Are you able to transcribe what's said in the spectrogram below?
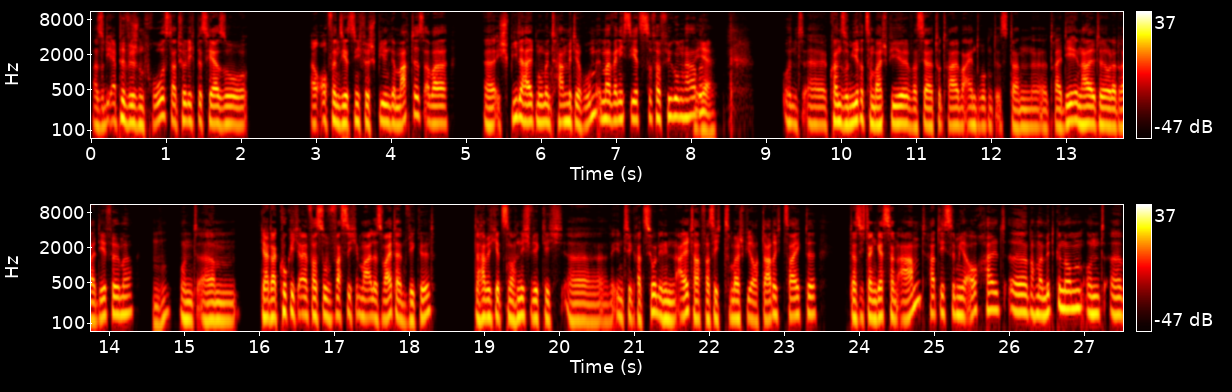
also die Apple Vision Pro ist natürlich bisher so, äh, auch wenn sie jetzt nicht für Spielen gemacht ist, aber äh, ich spiele halt momentan mit ihr rum, immer wenn ich sie jetzt zur Verfügung habe. Yeah und äh, konsumiere zum Beispiel, was ja total beeindruckend ist, dann äh, 3D-Inhalte oder 3D-Filme. Mhm. Und ähm, ja, da gucke ich einfach so, was sich immer alles weiterentwickelt. Da habe ich jetzt noch nicht wirklich äh, eine Integration in den Alltag, was ich zum Beispiel auch dadurch zeigte, dass ich dann gestern Abend hatte ich sie mir auch halt äh, nochmal mitgenommen und äh,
